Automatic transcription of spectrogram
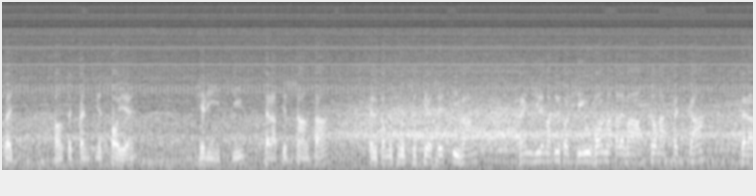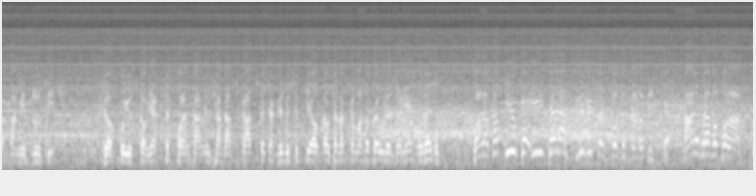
Szwedzi konsekwentnie swoje. Zieliński, teraz jest szansa, tylko musimy przyspieszyć. Iwan pędzi ile ma tylko sił, wolna ta lewa strona szwedzka. Teraz tam jest Lucic. W środku Juskowiak przed polem karnym Siadaczka. Trzecia gdyby szybkie oddał. Siadaczka ma dobre uderzenie. Uderz. Kładał tam piłkę i teraz gdyby ktoś poszedł na dobitkę. Ale brawo Polacy.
